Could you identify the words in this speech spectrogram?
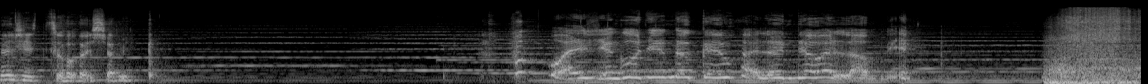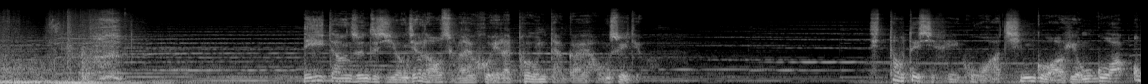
到底是做了什么？我的辛苦真都给坏了条的老命。你当初就是用这捞出来的货来破阮大家的风水对吧？你到底是下偌深偌凶偌恶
